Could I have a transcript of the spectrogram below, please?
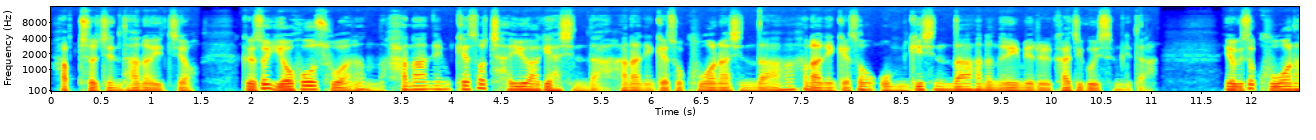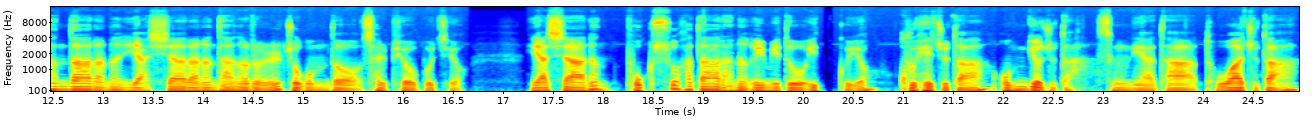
합쳐진 단어이지요. 그래서 여호수아는 하나님께서 자유하게 하신다, 하나님께서 구원하신다, 하나님께서 옮기신다 하는 의미를 가지고 있습니다. 여기서 구원한다라는 야샤라는 단어를 조금 더 살펴보지요. 야샤는 복수하다라는 의미도 있고요. 구해주다, 옮겨주다, 승리하다, 도와주다,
